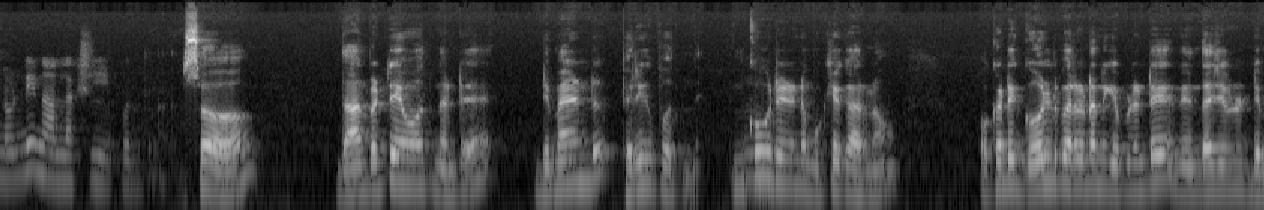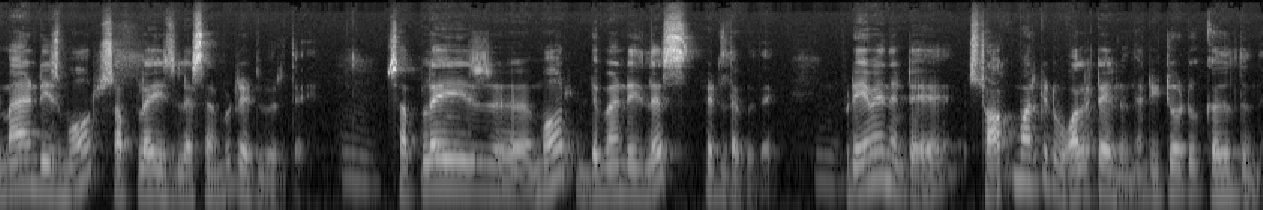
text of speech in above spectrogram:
నుండి నాలుగు లక్షలు వెళ్ళిపోద్ది. సో దాన్ని బట్టి ఏమవుతుందంటే డిమాండ్ పెరిగిపోతుంది. ఇంకొకటి ఏంటంటే ముఖ్య కారణం ఒకటి గోల్డ్ పెరగడానికి ఎప్పుడంటే నేను ఇందా చెప్పిన demand is more supply is less అన్నప్పుడు రేట్లు పెరుగుతాయి. Supply is more demand is less రేట్లు తగ్గుతాయి. ఇప్పుడు ఏమైందంటే స్టాక్ మార్కెట్ వాలటైల్ ఉంది. అంటే ఇటు అటు కదులుతుంది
